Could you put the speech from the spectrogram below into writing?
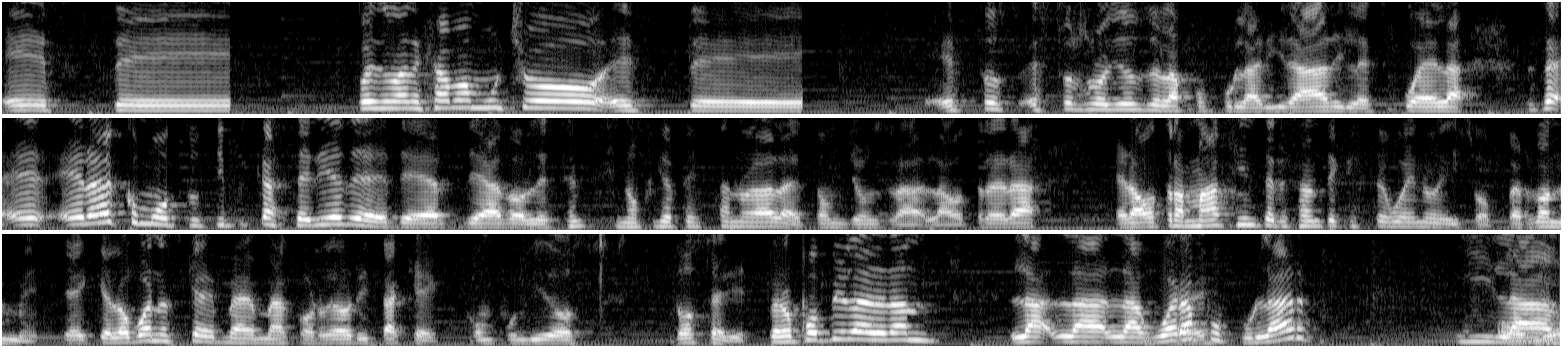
este pues manejaba mucho este estos, estos rollos de la popularidad y la escuela. O sea, e- era como tu típica serie de, de, de adolescentes. Si no, fíjate, esta no era la de Tom Jones, la, la otra era, era otra más interesante que este güey no hizo. Perdónenme. Que, que lo bueno es que me, me acordé ahorita que confundí dos, dos series. Pero Popular eran la, la, la güera popular y la,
